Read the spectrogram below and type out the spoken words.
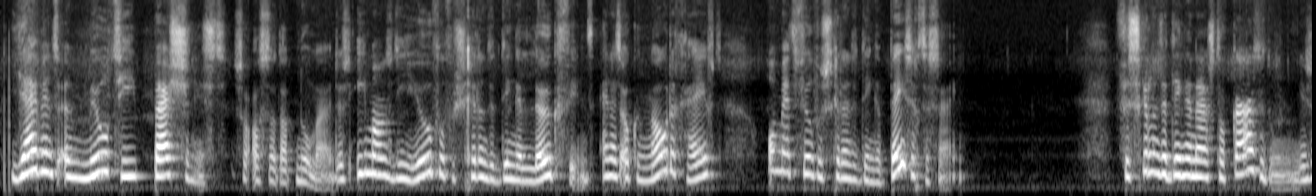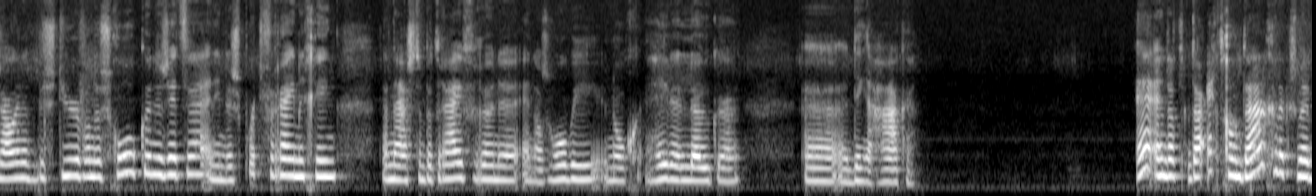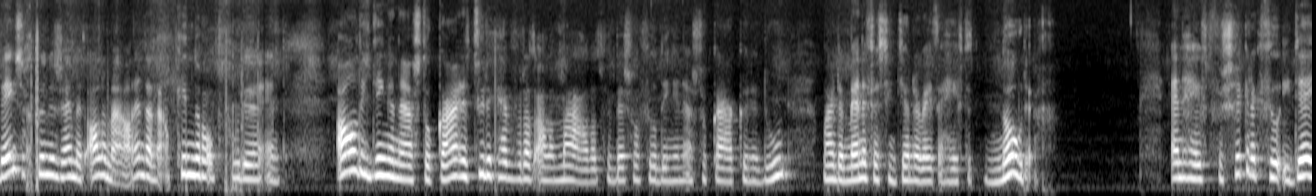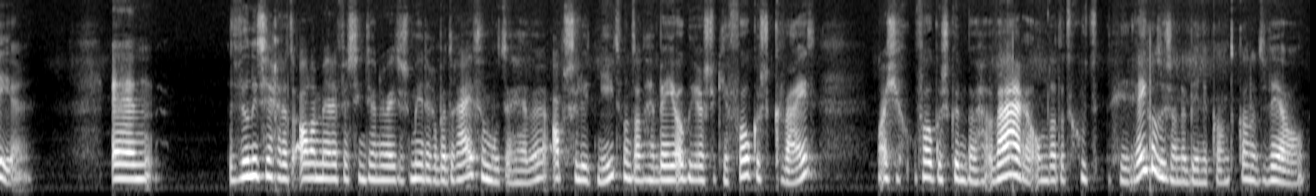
Jij bent een multi-passionist, zoals ze dat noemen. Dus iemand die heel veel verschillende dingen leuk vindt en het ook nodig heeft om met veel verschillende dingen bezig te zijn. Verschillende dingen naast elkaar te doen. Je zou in het bestuur van de school kunnen zitten en in de sportvereniging, daarnaast een bedrijf runnen en als hobby nog hele leuke uh, dingen haken. En dat daar echt gewoon dagelijks mee bezig kunnen zijn met allemaal. En daarna kinderen opvoeden en al die dingen naast elkaar. natuurlijk hebben we dat allemaal, dat we best wel veel dingen naast elkaar kunnen doen. Maar de manifesting generator heeft het nodig. En heeft verschrikkelijk veel ideeën. En het wil niet zeggen dat alle manifesting generators meerdere bedrijven moeten hebben. Absoluut niet, want dan ben je ook weer een stukje focus kwijt. Maar als je focus kunt bewaren omdat het goed geregeld is aan de binnenkant, kan het wel.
